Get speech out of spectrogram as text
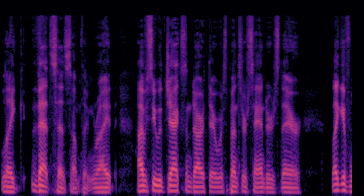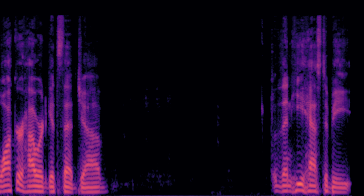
like that says something, right? Obviously, with Jackson Dart there, with Spencer Sanders there, like if Walker Howard gets that job, then he has to be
